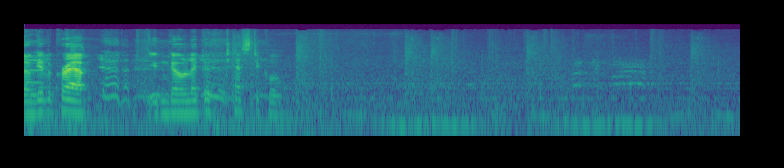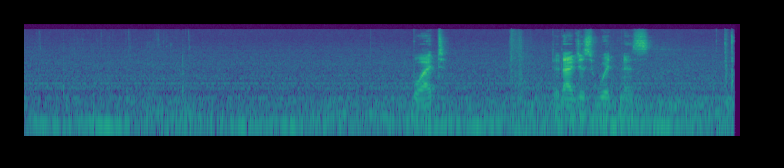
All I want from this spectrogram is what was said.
Don't give a crap. You can go lick a testicle. What? Did I just witness?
